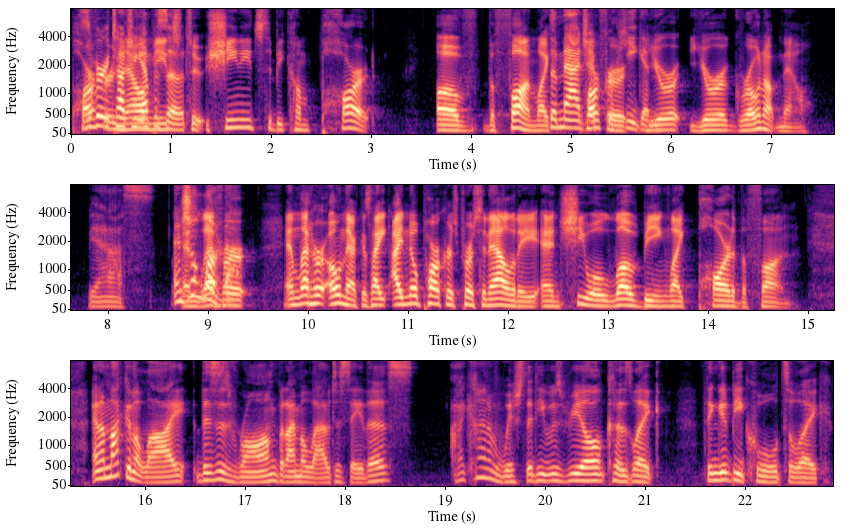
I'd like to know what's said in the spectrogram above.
This is Parker a very touching now episode. needs to. She needs to become part of the fun, like The magic for Parker, Keegan. You're you're a grown up now, Yes, and, and she'll let love her. that. And let her own that because I, I know Parker's personality and she will love being like part of the fun. And I'm not gonna lie, this is wrong, but I'm allowed to say this. I kind of wish that he was real because, like, I think it'd be cool to like,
